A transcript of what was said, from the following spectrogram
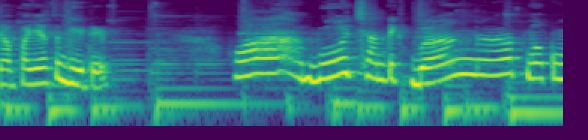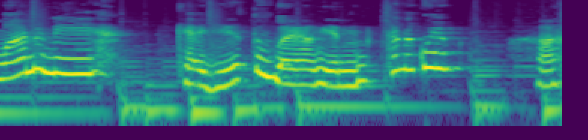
Nyapanya tuh gini. Wah, bu cantik banget, mau ke mana nih? Kayak gitu bayangin. Kan aku yang, hah?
